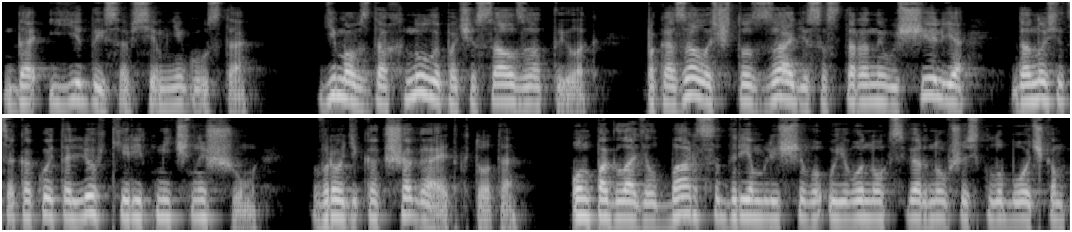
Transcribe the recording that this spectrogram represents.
да и еды совсем не густо. Дима вздохнул и почесал затылок. Показалось, что сзади, со стороны ущелья, доносится какой-то легкий ритмичный шум, вроде как шагает кто-то. Он погладил барса, дремлющего у его ног, свернувшись клубочком.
